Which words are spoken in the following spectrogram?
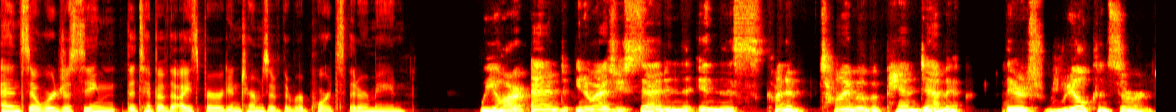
And so we're just seeing the tip of the iceberg in terms of the reports that are made. We are. And, you know, as you said, in the, in this kind of time of a pandemic, there's real concern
